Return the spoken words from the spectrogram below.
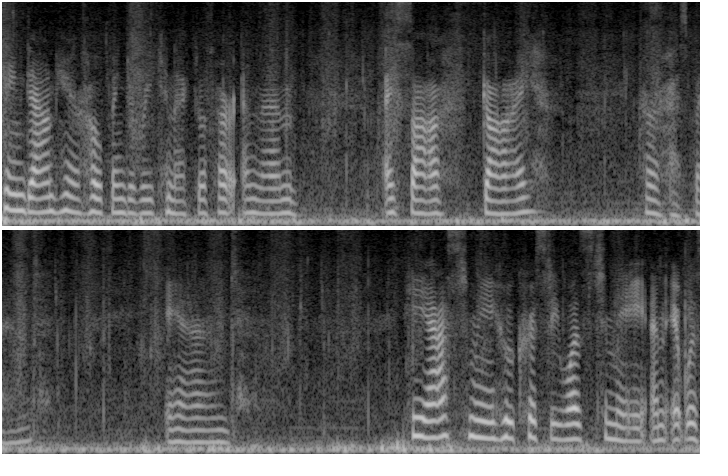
came down here hoping to reconnect with her, and then I saw Guy, her husband, and he asked me who Christy was to me, and it was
